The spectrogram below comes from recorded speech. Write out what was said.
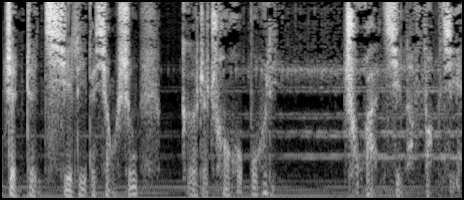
阵阵凄厉的笑声隔着窗户玻璃传进了房间。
